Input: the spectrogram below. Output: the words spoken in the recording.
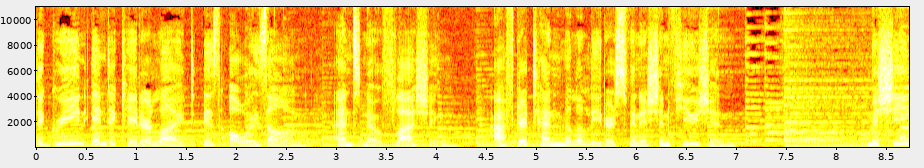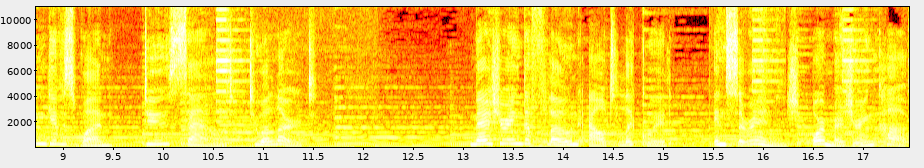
the green indicator light is always on and no flashing. After 10 milliliters finish infusion, machine gives one do sound to alert. Measuring the flown out liquid in syringe or measuring cup.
